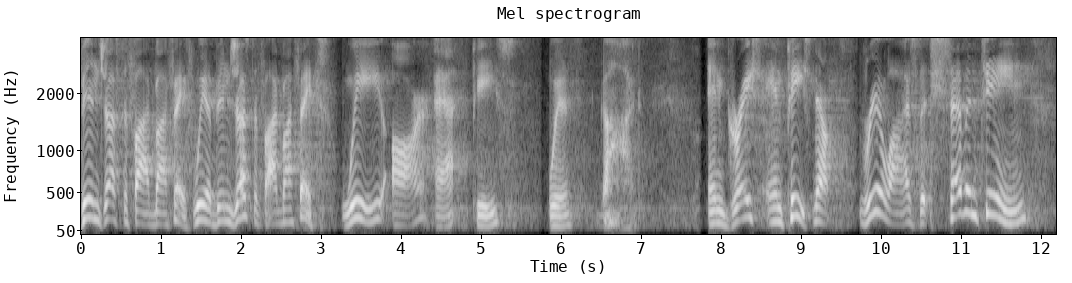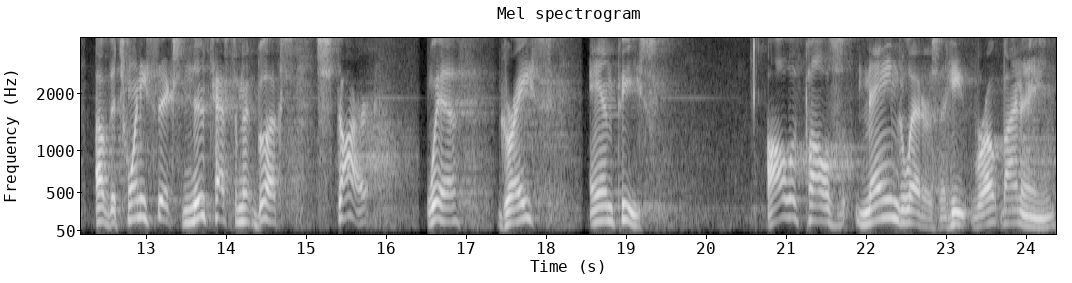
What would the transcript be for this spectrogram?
been justified by faith, we have been justified by faith. We are at peace with God. And grace and peace. Now, realize that 17 of the 26 New Testament books start with grace and peace. All of Paul's named letters that he wrote by name,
